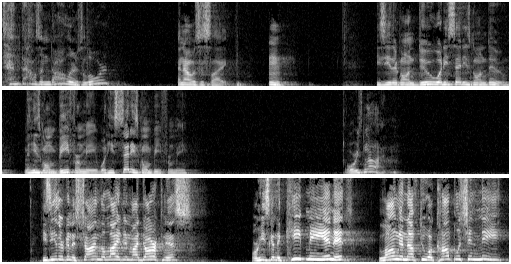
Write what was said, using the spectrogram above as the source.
$10,000, Lord. And I was just like, hmm. He's either going to do what he said he's going to do, and he's going to be for me what he said he's going to be for me, or he's not. He's either going to shine the light in my darkness, or he's going to keep me in it long enough to accomplish in me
